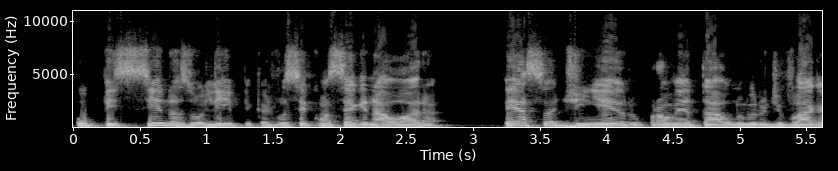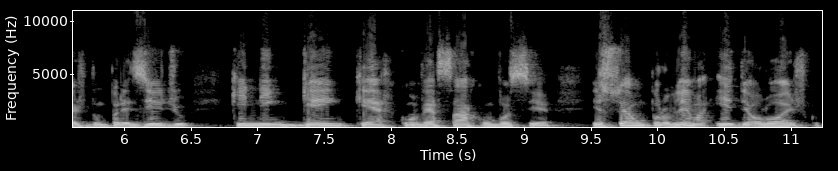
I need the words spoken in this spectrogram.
ou piscinas olímpicas, você consegue na hora peça dinheiro para aumentar o número de vagas de um presídio que ninguém quer conversar com você. Isso é um problema ideológico.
